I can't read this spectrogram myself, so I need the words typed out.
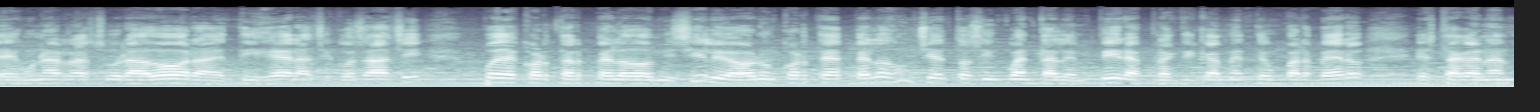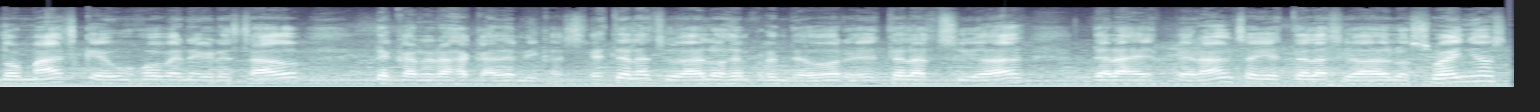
en una rasuradora, de tijeras y cosas así, puede cortar pelo a domicilio. Ahora un corte de pelo son 150 lempiras, prácticamente un barbero está ganando más que un joven egresado de carreras académicas. Esta es la ciudad de los emprendedores, esta es la ciudad de las esperanzas y esta es la ciudad de los sueños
